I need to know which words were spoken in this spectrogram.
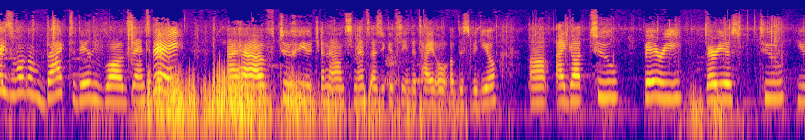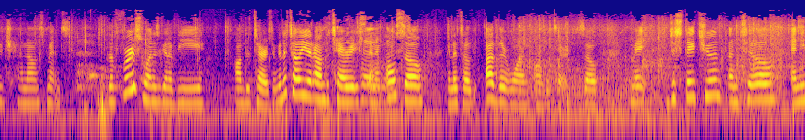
guys, welcome back to Daily Vlogs and today I have two huge announcements as you can see in the title of this video. Um, I got two very, various, two huge announcements. The first one is going to be on the terrace. I'm going to tell you it on the terrace and I'm also going to tell the other one on the terrace. So may, just stay tuned until any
